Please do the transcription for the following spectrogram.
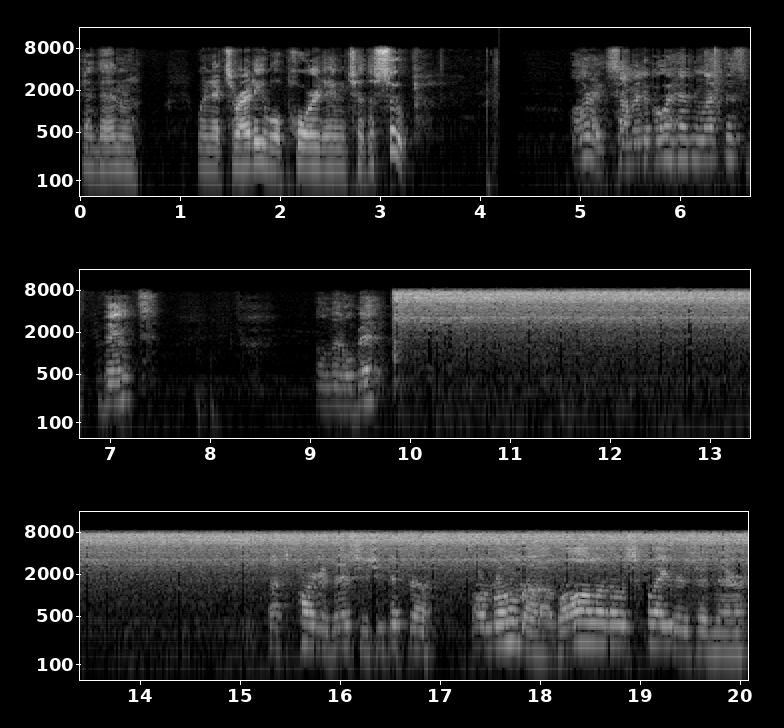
and then when it's ready we'll pour it into the soup. Alright, so I'm going to go ahead and let this vent a little bit. That's part of this is you get the aroma of all of those flavors in there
